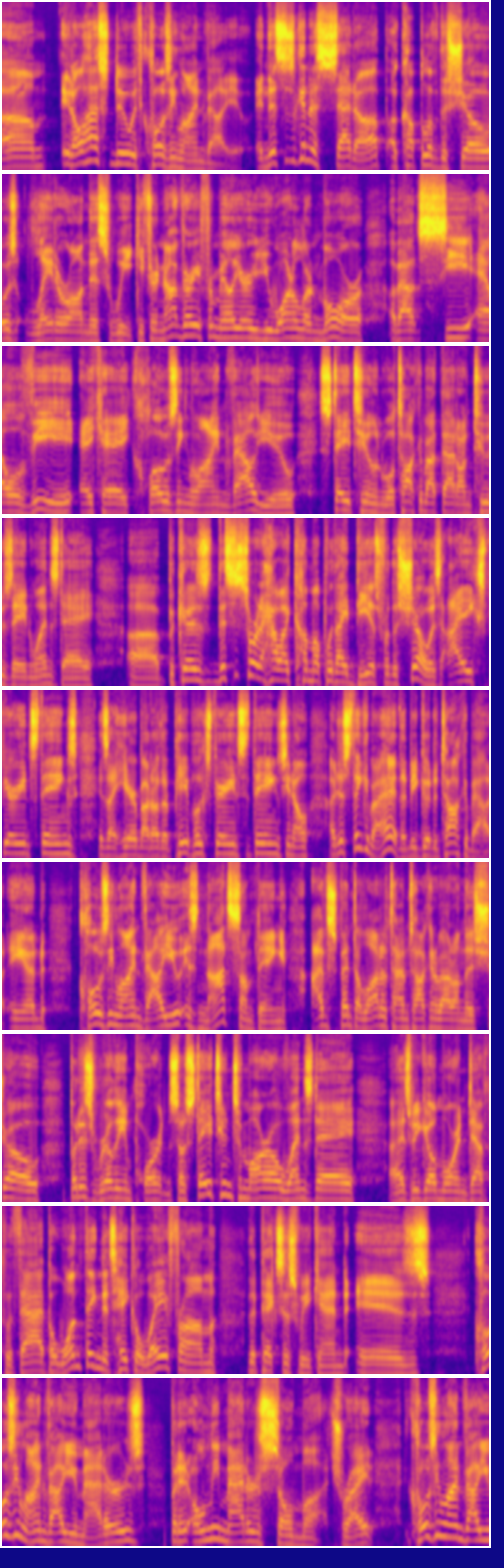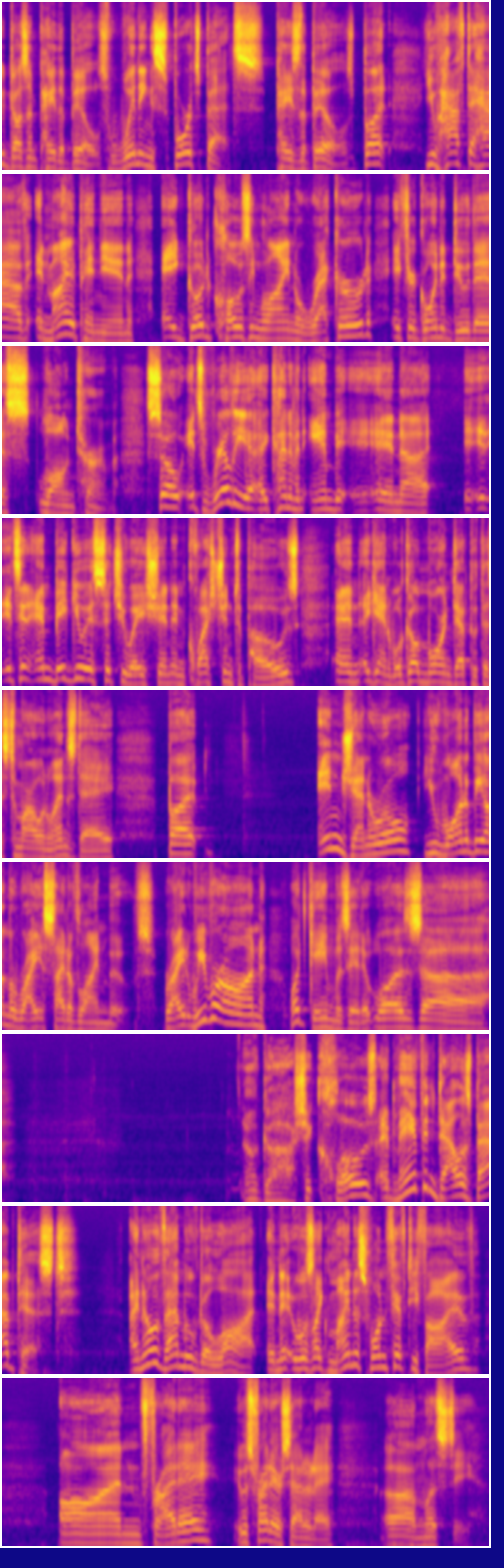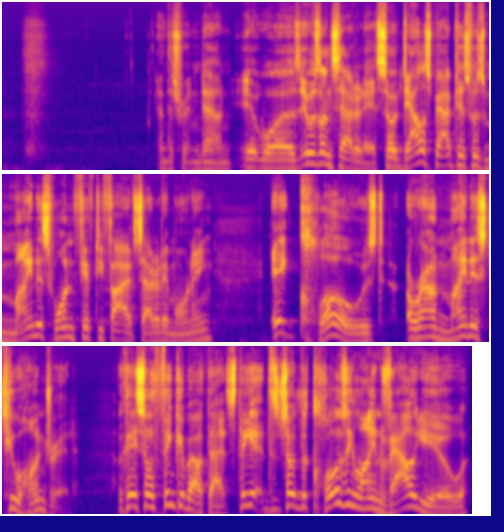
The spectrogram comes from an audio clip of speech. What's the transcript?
Um, it all has to do with closing line value. And this is going to set up a couple of the shows later on this week. If you're not very familiar, you want to learn more about CLV, aka closing line value, stay tuned. We'll talk about that on Tuesday and Wednesday uh, because this is sort of how I come up with ideas for the show. As I experience things, as I hear about other people experiencing things, you know, I just think about, hey, that'd be good to talk about. And closing line value is not something I've spent a lot of time talking about on this show but is really important. So stay tuned tomorrow, Wednesday, uh, as we go more in depth with that. But one thing to take away from the picks this weekend is closing line value matters, but it only matters so much, right? Closing line value doesn't pay the bills. Winning sports bets pays the bills, but you have to have, in my opinion, a good closing line record if you're going to do this long term. So it's really a, kind of an ambi- in uh, it's an ambiguous situation and question to pose. And again, we'll go more in depth with this tomorrow and Wednesday. But in general, you want to be on the right side of line moves, right? We were on what game was it? It was uh Oh gosh, it closed. It may have been Dallas Baptist. I know that moved a lot and it was like minus 155 on Friday. It was Friday or Saturday. Um, let's see have this written down. It was it was on Saturday. So Dallas Baptist was minus 155 Saturday morning. It closed around minus 200. Okay, so think about that. So the closing line value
